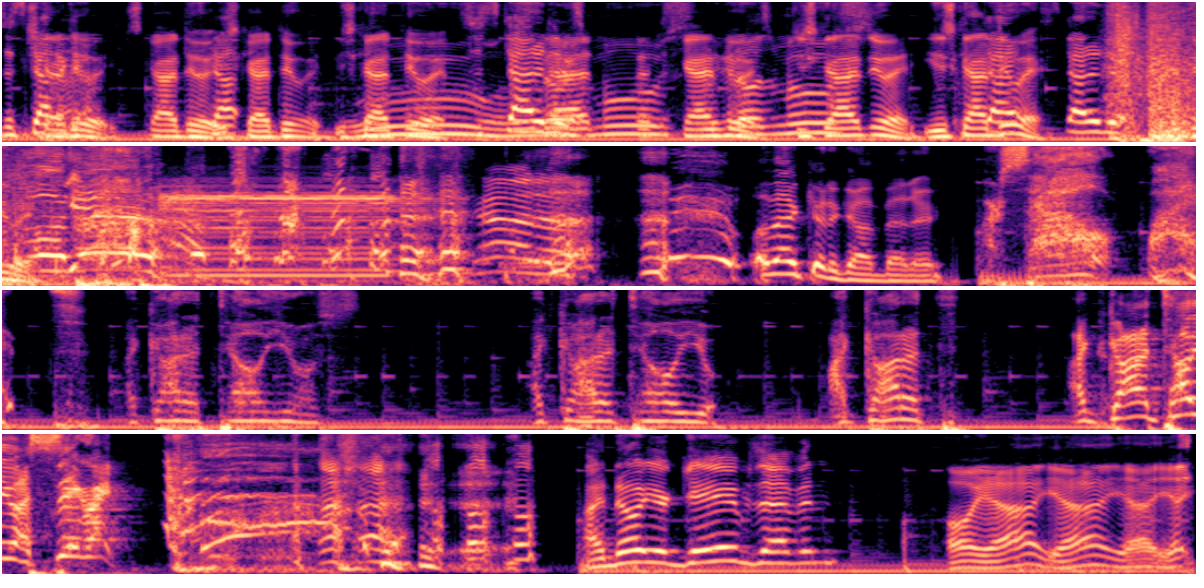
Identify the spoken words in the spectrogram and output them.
Just Gotta gotta do go. it. You just gotta do it. You just gotta do it. You just gotta do it. Ooh, You Just gotta look at do those it. moves. just gotta Look do at it. those You moves. just gotta do it. You just gotta do it. Just gotta do it. Do it. Oh, well, that could have gone better. Marcel, what? I gotta tell you. s- I gotta tell you. I gotta. I gotta tell you a secret. I know your games, Evan. Oh yeah, yeah, yeah, yeah.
